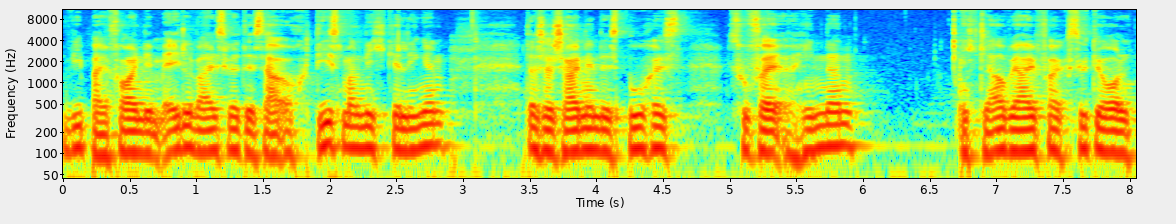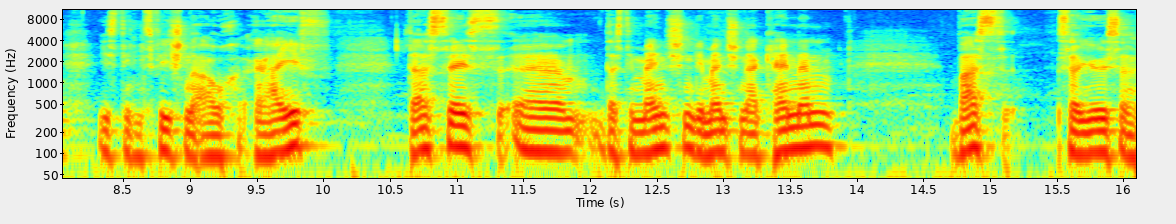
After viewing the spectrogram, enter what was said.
wie bei Freunde im Edelweiß wird es auch diesmal nicht gelingen das Erscheinen des Buches zu verhindern. Ich glaube einfach, Südtirol ist inzwischen auch reif, dass, es, äh, dass die Menschen, die Menschen erkennen, was seriöser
